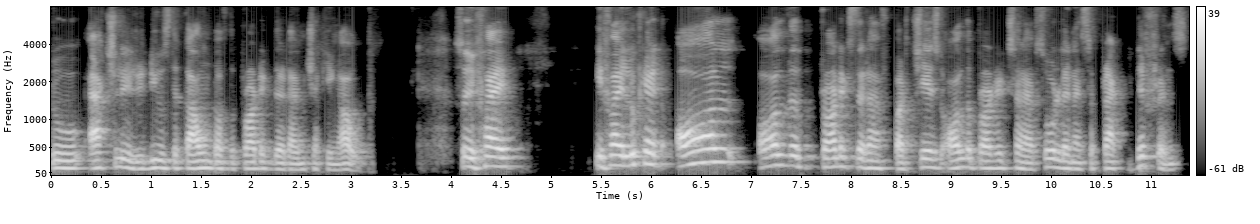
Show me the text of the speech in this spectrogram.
to actually reduce the count of the product that i'm checking out so if i if I look at all, all the products that I've purchased, all the products that I've sold and I subtract the difference,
